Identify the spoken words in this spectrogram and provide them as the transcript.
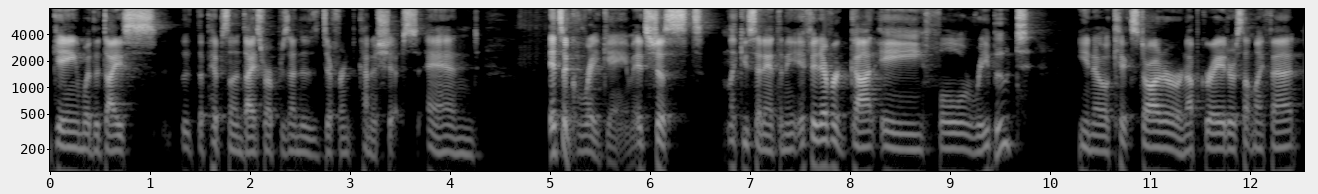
game where the dice, the, pips on the dice represented different kind of ships. And it's a great game. It's just, like you said, Anthony, if it ever got a full reboot, you know, a Kickstarter or an upgrade or something like that,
